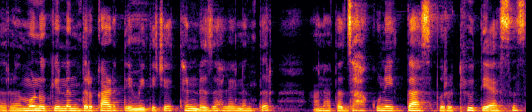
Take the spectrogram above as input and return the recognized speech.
तर मनुके नंतर काढते मी त्याचे थंड झाल्यानंतर. आणि आता झाकून एक तासभर ठेवते असंच.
